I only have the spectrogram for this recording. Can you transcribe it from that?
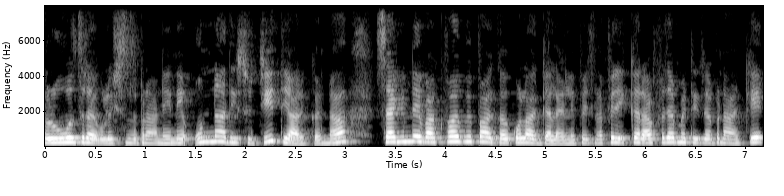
ਰੂਲਸ, ਰੈਗੂਲੇਸ਼ਨਸ ਬਣਾਉਣੇ ਨੇ, ਉਹਨਾਂ ਦੀ ਸੂਚੀ ਤਿਆਰ ਕਰਨਾ। ਸੈਕਿੰਡ ਨੇ ਵੱਖ-ਵੱਖ ਵਿਭਾਗਾਂ ਕੋਲ ਆਗਿਆ ਲੈਣ ਲਈ ਭੇਜਣਾ। ਫਿਰ ਇੱਕ ਰਫ ਜਿਹਾ ਮਟੀਰੀਅਲ ਬਣਾ ਕੇ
